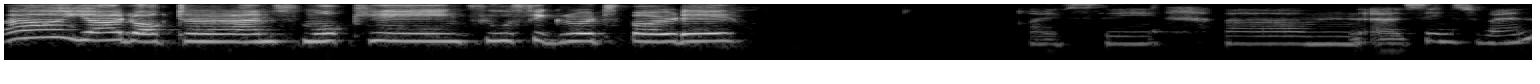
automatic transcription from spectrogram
Ah, yeah, doctor. I'm smoking few cigarettes per day. I see. Um, uh, since when?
